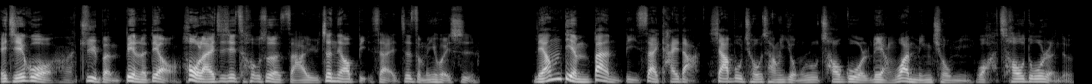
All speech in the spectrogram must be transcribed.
诶，结果啊，剧本变了调。后来这些凑数的杂鱼真的要比赛，这怎么一回事？两点半比赛开打，下部球场涌入超过两万名球迷，哇，超多人的。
